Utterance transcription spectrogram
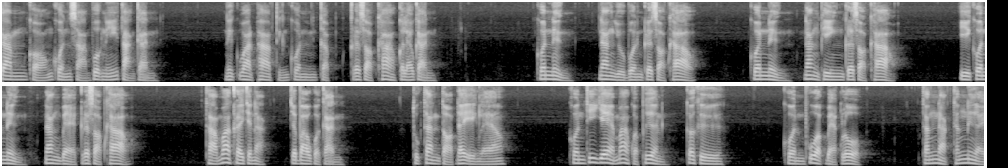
กรรมของคนสามพวกนี้ต่างกัน นึกวาดภาพถึงคนกับกระสอบข้าวก็แล้วกัน คนหนึ่ง นั่งอยู่บนกระสอบข้าว คนหนึ่ง นั่งพิงกระสอบข้าว อีกคนหนึ่ง นั่งแบกกระสอบข้าว ถามว่าใครจะหนักจะเบากว่ากัน ทุกท่านตอบได้เองแล้ว คนที่แย่มากกว่าเพื่อนก็คือ คนพวกแบกโลก ทั้งหนักทั้งเหนื่อย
